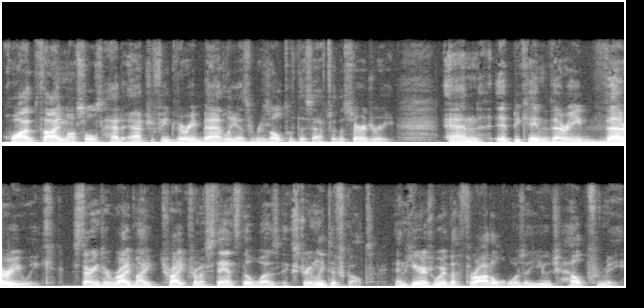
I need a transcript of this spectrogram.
quad thigh muscles had atrophied very badly as a result of this after the surgery. And it became very, very weak. Starting to ride my trike from a standstill was extremely difficult. And here's where the throttle was a huge help for me.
